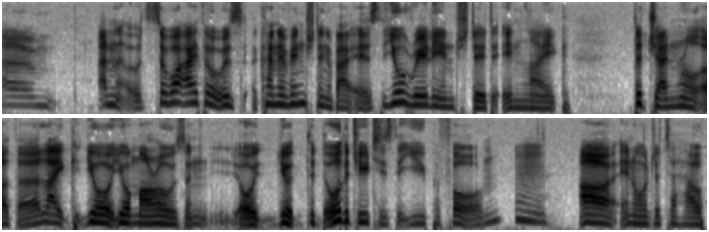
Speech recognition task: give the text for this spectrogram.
Um, and uh, so what I thought was kind of interesting about it is that you're really interested in like the general other, like your your morals and or your the, all the duties that you perform Mm. are in order to help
